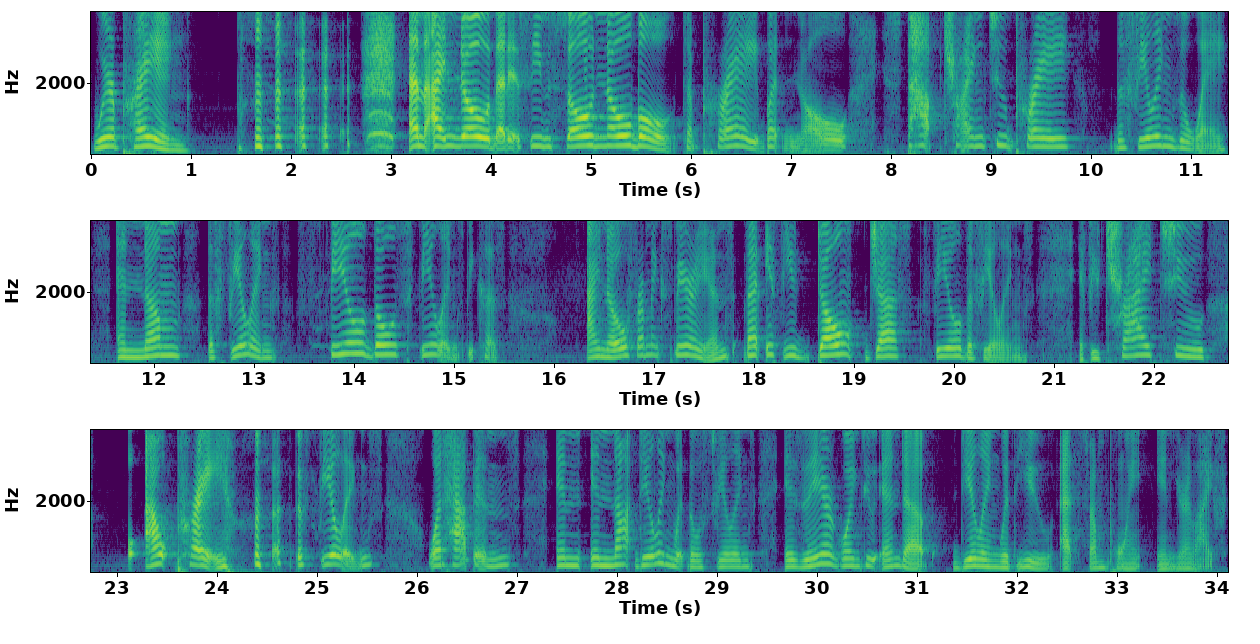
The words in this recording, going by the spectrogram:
we're praying. And I know that it seems so noble to pray, but no, stop trying to pray the feelings away and numb the feelings. Feel those feelings because I know from experience that if you don't just feel the feelings, if you try to outpray the feelings, what happens in in not dealing with those feelings is they are going to end up dealing with you at some point in your life.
